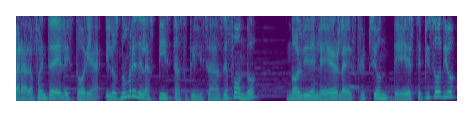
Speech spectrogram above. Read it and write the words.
Para la fuente de la historia y los nombres de las pistas utilizadas de fondo, no olviden leer la descripción de este episodio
